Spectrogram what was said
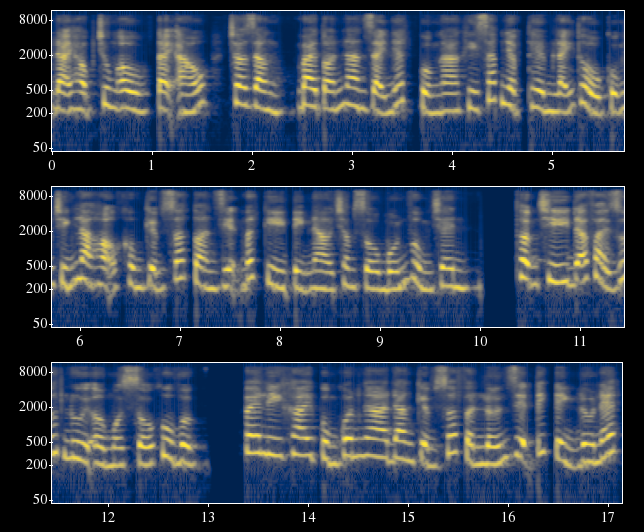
Đại học Trung Âu tại Áo cho rằng bài toán nan giải nhất của Nga khi sắp nhập thêm lãnh thổ cũng chính là họ không kiểm soát toàn diện bất kỳ tỉnh nào trong số bốn vùng trên. Thậm chí đã phải rút lui ở một số khu vực. Peli khai cùng quân Nga đang kiểm soát phần lớn diện tích tỉnh Donetsk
